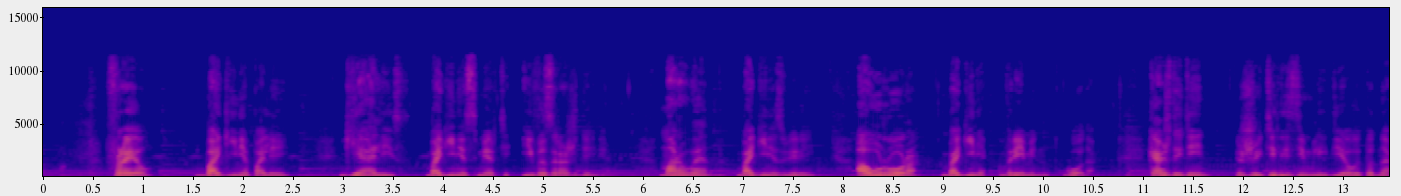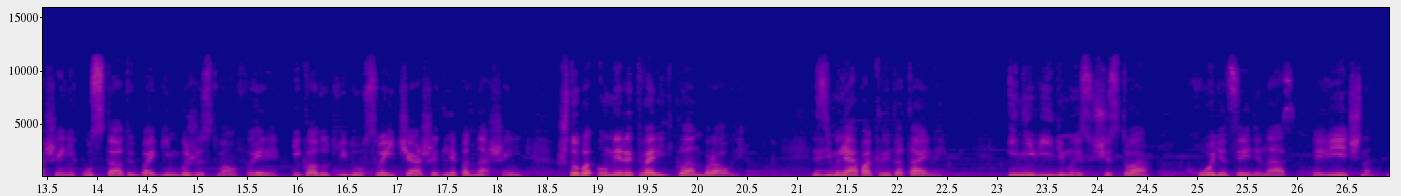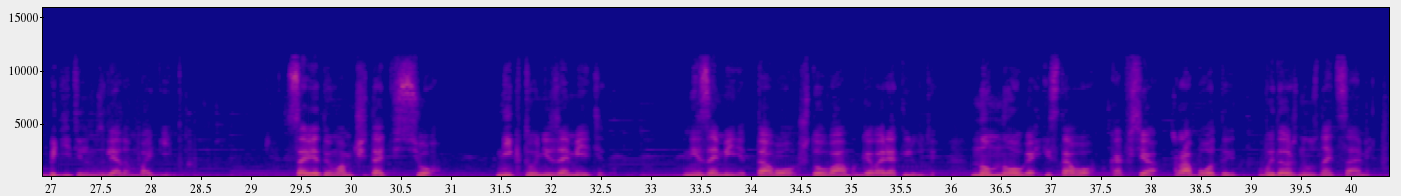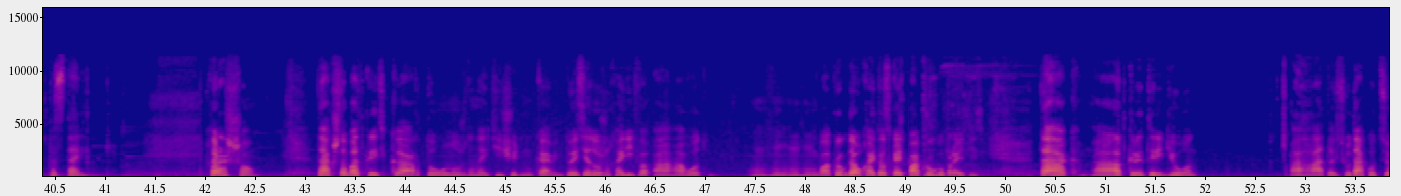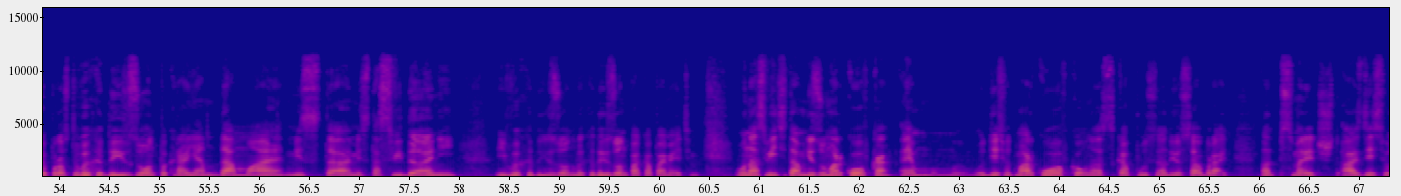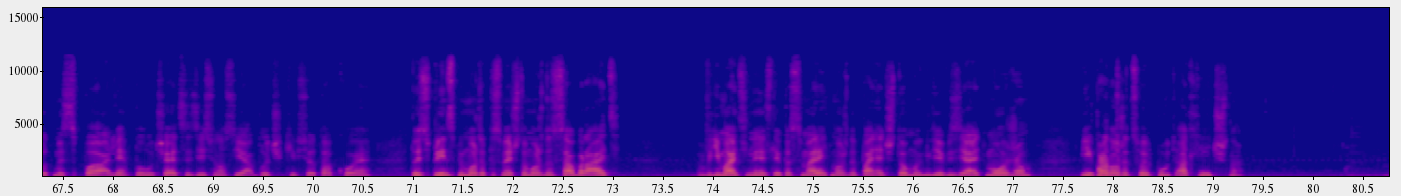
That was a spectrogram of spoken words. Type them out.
Фрейл, богиня полей, Геолис, богиня смерти и возрождения, Марвен, богиня зверей, Аурора, богиня времен года. Каждый день жители Земли делают подношения у статуй богинь божествам Ферри и кладут еду в свои чаши для подношений, чтобы умиротворить клан Брауни. Земля покрыта тайной, и невидимые существа ходят среди нас вечно бдительным взглядом богинь. Советуем вам читать все. Никто не заметит, не заменит того, что вам говорят люди. Но многое из того, как все работает, вы должны узнать сами, по старинке. Хорошо. Так, чтобы открыть карту, нужно найти еще один камень. То есть я должен ходить... В... Ага, вот. Угу, угу. Вокруг, да, хотел сказать, по кругу пройтись. Так, а, открытый регион. Ага, то есть вот так вот все просто. Выходы из зон по краям, дома, места, места свиданий и выходы из зон. Выходы из зон пока пометим. У нас, видите, там внизу морковка. А вот здесь вот морковка у нас с капустой. Надо ее собрать. Надо посмотреть, что... А, здесь вот мы спали, получается. Здесь у нас яблочки, все такое. То есть, в принципе, можно посмотреть, что можно собрать. Внимательно, если посмотреть, можно понять, что мы где взять можем. И продолжить свой путь. Отлично.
